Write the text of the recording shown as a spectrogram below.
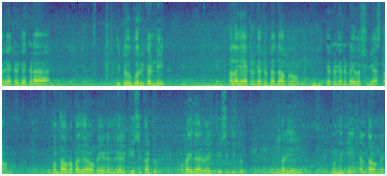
మరి ఎక్కడికెక్కడ ఇటు గొర్రికండి అలాగే ఎక్కడికక్కడ పెద్దాపురం ఎక్కడికక్కడ డైవర్షన్ చేస్తూ ఉన్నాం. కొంత ఒక పది ఒక ఏడెనిమిది వేలు క్యూసిక్ కట్టు ఒక ఐదు ఆరు వేలు క్యూసిక్ ఇటు మరి ముందుకి వెళ్తూ ఉంది.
